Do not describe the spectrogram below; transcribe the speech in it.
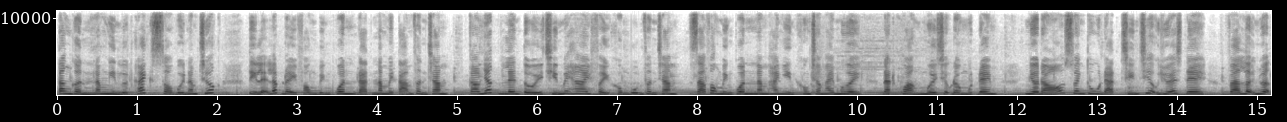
tăng gần 5.000 lượt khách so với năm trước. Tỷ lệ lấp đầy phòng bình quân đạt 58%, cao nhất lên tới 92,04%. Giá phòng bình quân năm 2020 đạt khoảng 10 triệu đồng một đêm, Nhờ đó, doanh thu đạt 9 triệu USD và lợi nhuận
